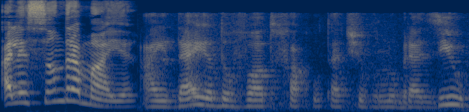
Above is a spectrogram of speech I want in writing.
Alessandra Maia. A ideia do voto facultativo no Brasil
